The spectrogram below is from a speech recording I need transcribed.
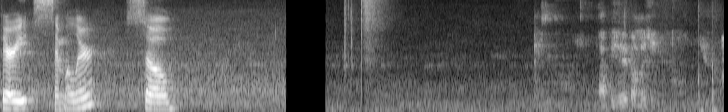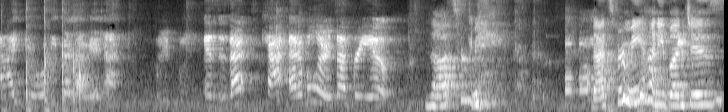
very similar. So Is, is that cat edible or is that for you? No, that's for me. that's for me, honey bunches.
